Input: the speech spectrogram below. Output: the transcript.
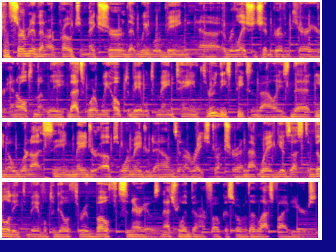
conservative in our approach and make sure that we were being uh, a relationship driven carrier. And ultimately, that's where we hope to be able to maintain through these peaks and valleys that, you know, we're not seeing major ups or major downs in our rate structure. And that way it gives us stability to be able to go through both scenarios. And that's really been our focus over the last five years.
